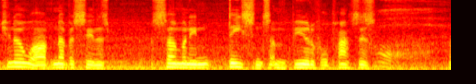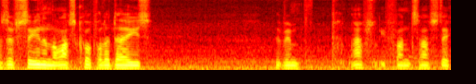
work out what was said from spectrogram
Do you know what? I've never seen as so many decent and beautiful passes oh. as I've seen in the last couple of days. They've been absolutely fantastic.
